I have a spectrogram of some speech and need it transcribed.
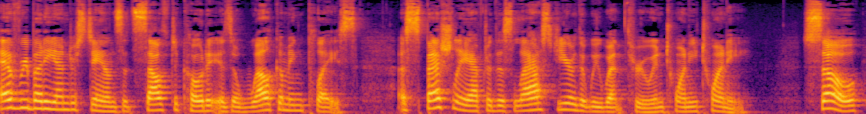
Everybody understands that South Dakota is a welcoming place, especially after this last year that we went through in 2020. So,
